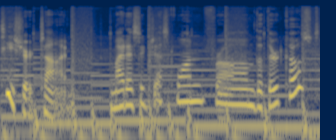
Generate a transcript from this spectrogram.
t shirt time. Might I suggest one from the Third Coast?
